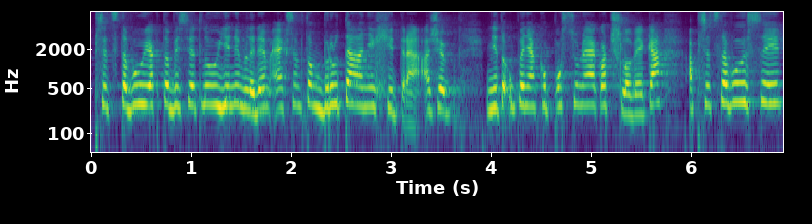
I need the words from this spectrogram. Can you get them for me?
představuju, jak to vysvětluju jiným lidem a jak jsem v tom brutálně chytrá a že mě to úplně jako posune jako člověka. A představuju si,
